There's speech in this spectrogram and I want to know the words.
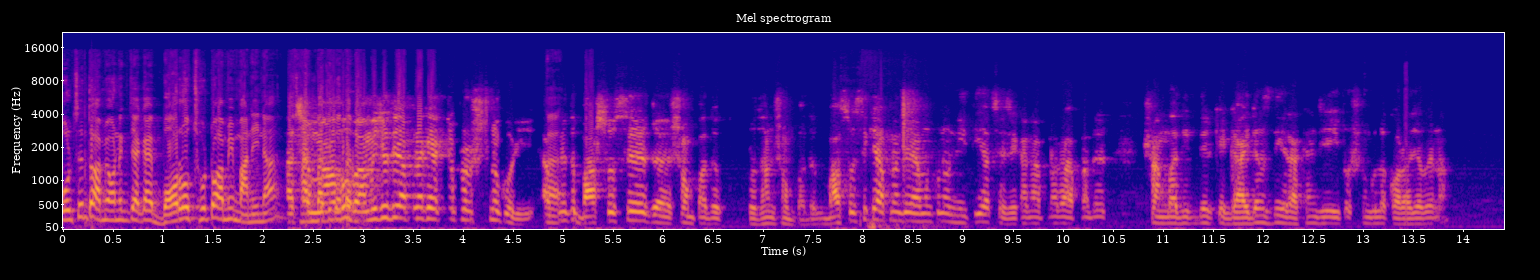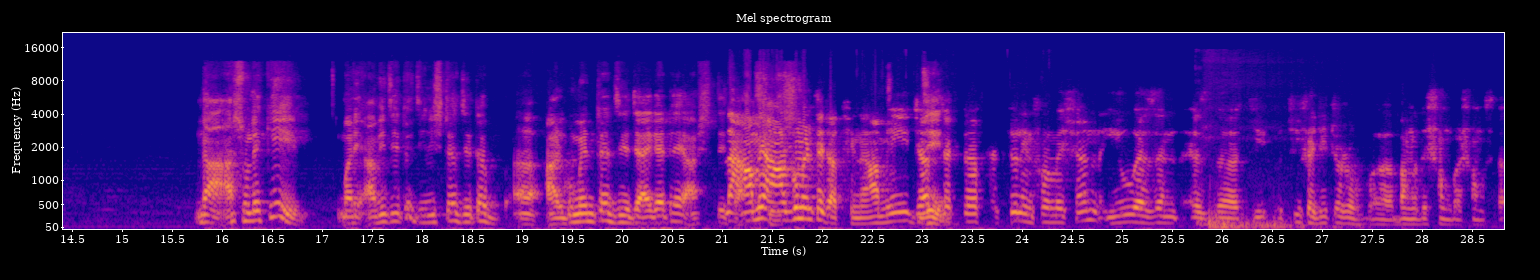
বলছেন তো আমি অনেক জায়গায় বড় ছোট আমি মানি না। আচ্ছা আমি যদি আপনাকে একটা প্রশ্ন করি আপনি তো বাসসের সম্পাদক প্রধান সম্পাদক। বাসসে কি আপনাদের এমন কোনো নীতি আছে যেখানে আপনারা আপনাদের সাংবাদিকদেরকে গাইডেন্স দিয়ে রাখেন যে এই প্রশ্নগুলো করা যাবে না? না আসলে কি মানে আমি যেটা জিনিসটা যেটা আর্গুমেন্টের যে জায়গাটায় আসতে না আমি আর্গুমেন্টে যাচ্ছি না। আমি জাস্ট একটা factual information you as an as the chief editor of Bangladesh সংবাদ সংস্থা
